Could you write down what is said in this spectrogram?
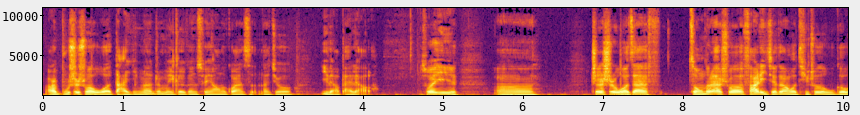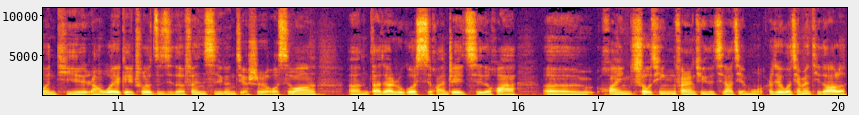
而不是说我打赢了这么一个跟孙杨的官司，那就一了百了了。所以，嗯，这是我在。总的来说，法理阶段我提出的五个问题，然后我也给出了自己的分析跟解释。我希望，嗯，大家如果喜欢这一期的话，呃，欢迎收听翻转体育的其他节目。而且我前面提到了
